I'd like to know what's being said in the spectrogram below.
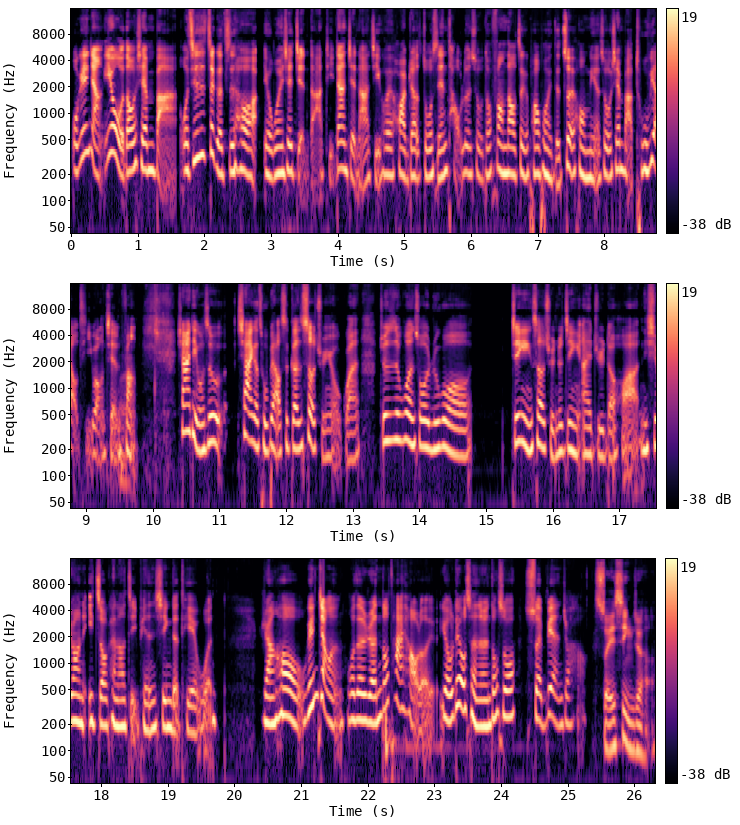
我跟你讲，因为我都先把我其实这个之后啊，有问一些简答题，但简答题会花比较多时间讨论，所以我都放到这个 PowerPoint 的最后面，所以我先把图表题往前放。嗯、下一题我是下一个图表是跟社群有关，就是问说如果经营社群就经营 IG 的话，你希望你一周看到几篇新的贴文？然后我跟你讲，我的人都太好了，有六成的人都说随便就好，随性就好。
